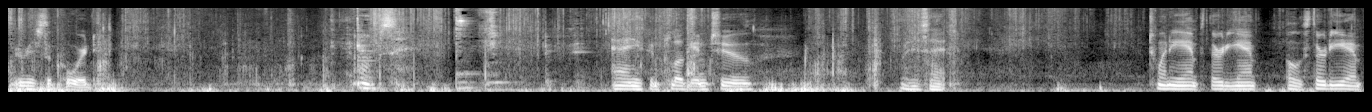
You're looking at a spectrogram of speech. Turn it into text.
Where is the cord? Oops. And you can plug into, what is that? 20 amp, 30 amp, oh, 30 amp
